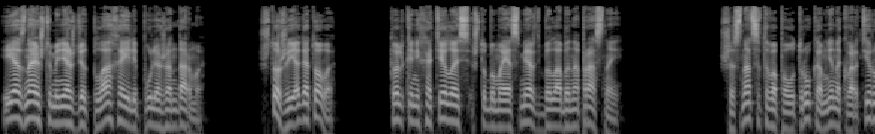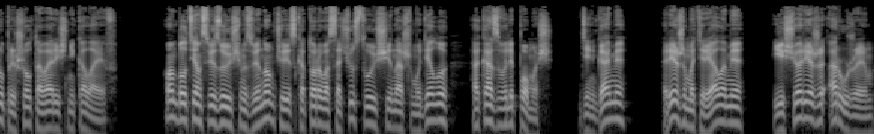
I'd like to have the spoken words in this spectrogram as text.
И я знаю, что меня ждет плаха или пуля жандарма. Что же, я готова. Только не хотелось, чтобы моя смерть была бы напрасной. 16-го поутру ко мне на квартиру пришел товарищ Николаев. Он был тем связующим звеном, через которого сочувствующие нашему делу оказывали помощь деньгами, реже материалами, еще реже оружием.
